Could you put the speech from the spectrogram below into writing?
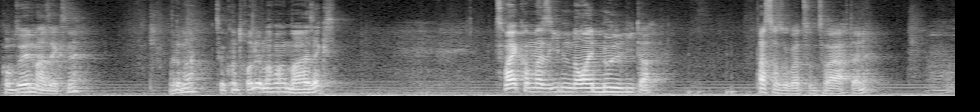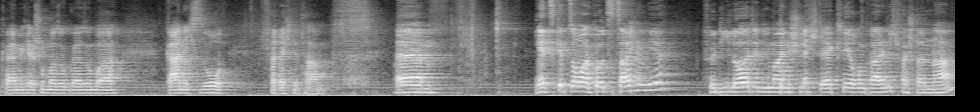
Kommt so hin, mal 6, ne? Warte mal, zur Kontrolle nochmal, mal 6. 2,790 Liter. Passt doch sogar zum 2,8er, ne? Kann ich mich ja schon mal sogar so mal gar nicht so verrechnet haben. Ähm, jetzt gibt es nochmal kurze Zeichnung hier. Für die Leute, die meine schlechte Erklärung gerade nicht verstanden haben.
